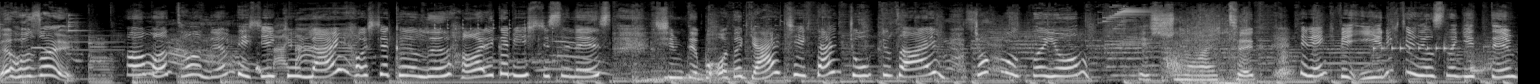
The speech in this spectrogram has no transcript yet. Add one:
Ve hazır. Aman tanrım teşekkürler. Hoşça kalın. Harika bir işçisiniz. Şimdi bu oda gerçekten çok güzel. Çok mutluyum. Kes şunu artık. Renk ve iyilik dünyasına gittim.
